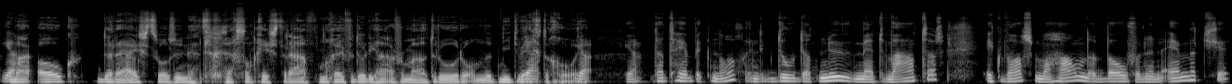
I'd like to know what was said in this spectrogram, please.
Ja. Maar ook de rijst, zoals u net zegt, van gisteravond nog even door die havermout roeren om het niet weg te gooien. Ja, ja, dat heb ik nog. En ik doe dat nu met water. Ik was mijn handen boven een emmertje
